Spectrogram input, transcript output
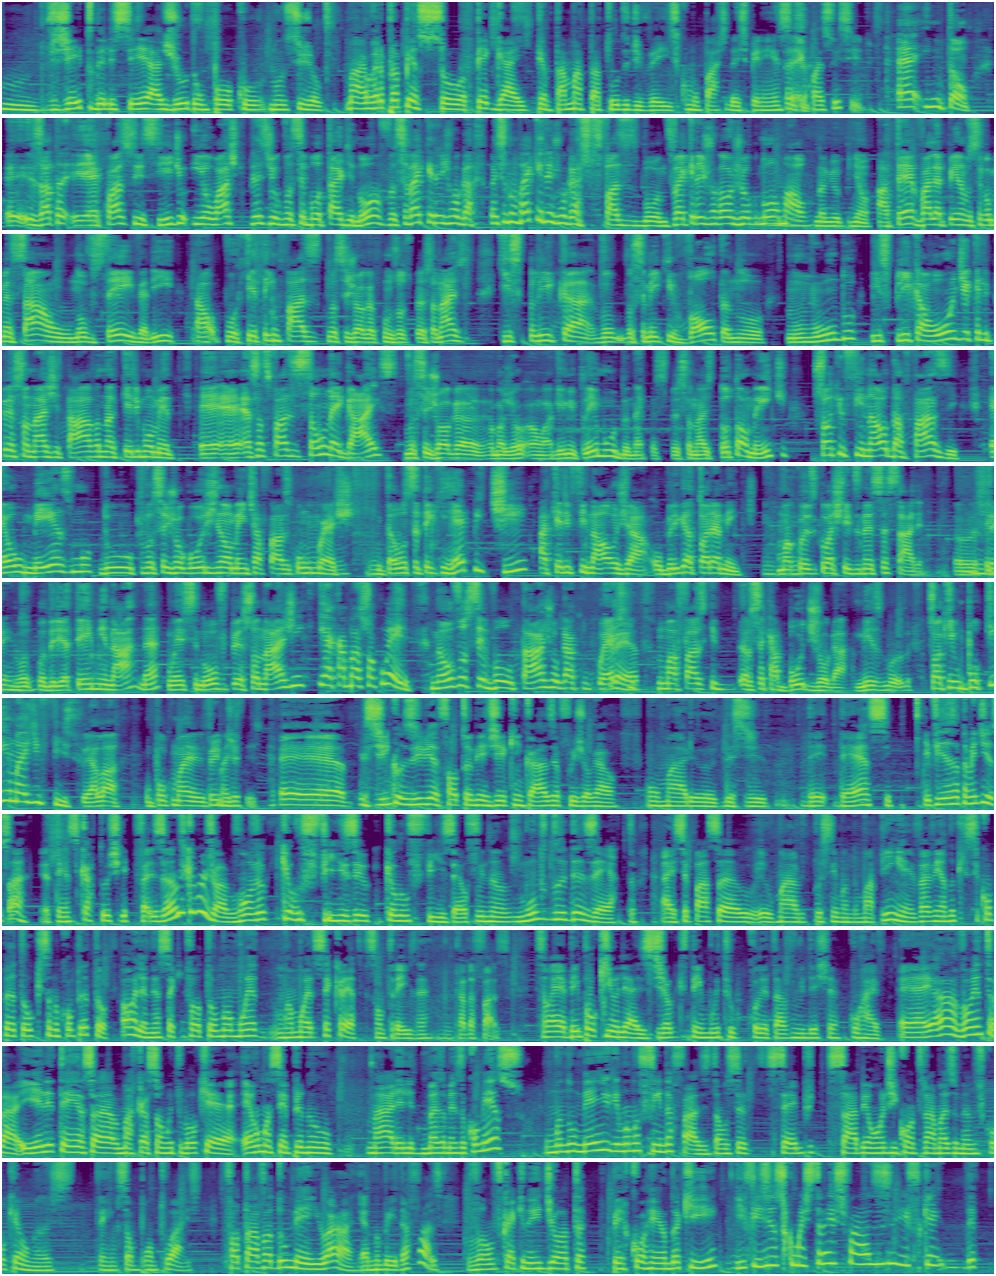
jeito dele ser ajuda um pouco nesse jogo. Mas agora, pra pessoa pegar e tentar matar tudo de vez como parte da experiência, é, é quase suicídio. É, então. É, exata, é quase suicídio. E eu acho que pra esse jogo você botar de novo, você vai querer jogar. Mas você não vai querer jogar essas fases bônus. Você vai querer jogar o jogo normal, na minha opinião. Até vale a pena você começar um novo save ali, tal, porque tem fases que você joga com os outros personagens que explica. Você meio que volta no, no mundo e explica onde aquele personagem estava naquele momento. É, é, essas fases são legais, você joga, é uma, a gameplay muda, né, com esse personagem totalmente, só que o final da fase é o mesmo do que você jogou originalmente a fase com o uhum. Crash. Então você tem que repetir aquele final já, obrigatoriamente. Uma coisa que eu achei desnecessária. Eu achei Entendi. que poderia terminar, né, com esse novo personagem e acabar só com ele. Não você voltar a jogar com o Quest numa fase que você acabou de jogar, mesmo. Só que um pouquinho mais difícil. Ela um pouco mais, mais difícil. É, esse dia, inclusive, faltou energia aqui em casa, eu fui jogar um Mario desse de DS. E fiz exatamente isso. Ah, eu tenho esse cartucho aqui. Faz anos que eu não jogo. Vamos ver o que, que eu fiz e o que, que eu não fiz. Aí eu fui no mundo do deserto. Aí você passa o, o Mario por cima do mapinha e vai vendo o que se completou o que você não completou. Olha, nessa aqui faltou uma moeda, uma moeda secreta, que são três, né? Em cada fase. São, é bem pouquinho, aliás. Esse jogo que tem muito coletável me deixa com raiva. É, ah, vamos entrar. E ele tem essa marcação muito boa que é, é uma sempre no, na área ele, mais ou menos do começo, uma no meio e uma no fim da fase. Então você sempre sabe onde encontrar mais ou menos qualquer uma. Elas tem, são pontuais. Faltava do meio. Ah, é no meio da fase. Vamos ficar aqui no idiota percorrendo aqui. E fiz isso com umas três fases e fiquei.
